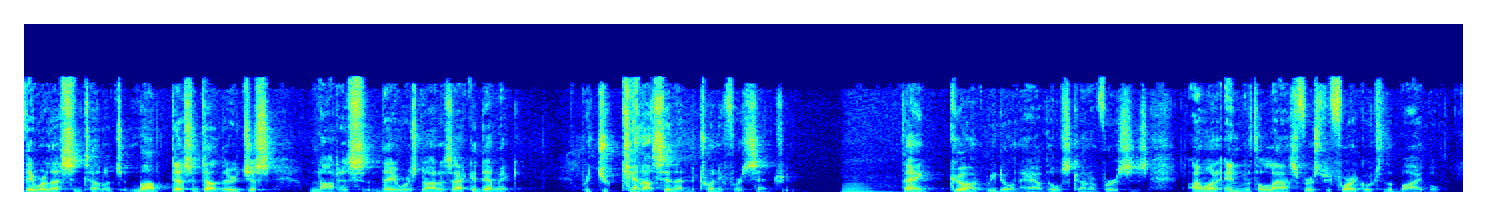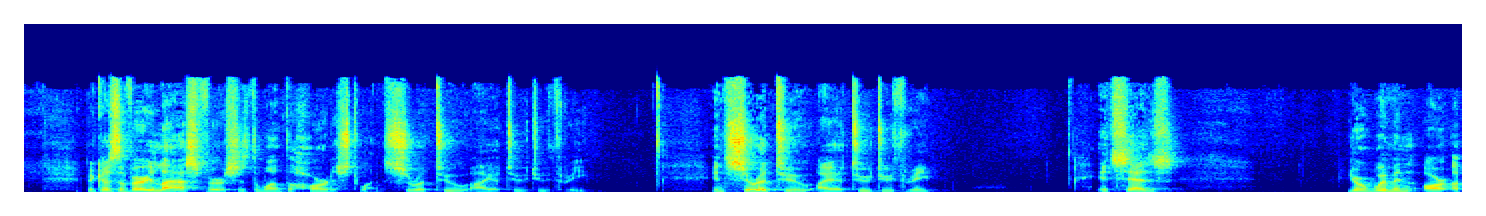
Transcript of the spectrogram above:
they were less intelligent. Not less intelligent, they were just not as, they were not as academic. But you cannot say that in the 21st century. Thank God we don't have those kind of verses. I want to end with the last verse before I go to the Bible. Because the very last verse is the one of the hardest ones. Surah 2, Ayah 223. In Surah 2, Ayah 223, it says, Your women are a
